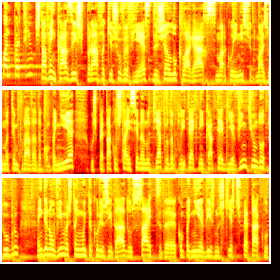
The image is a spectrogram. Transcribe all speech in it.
quando partiu? Estava em casa e esperava que a chuva viesse. De Jean-Luc Lagarde se marca o início de mais uma temporada da companhia. O espetáculo está em cena no Teatro da Politécnica até dia 21 de outubro. Ainda não vi, mas tenho muita curiosidade. O site da companhia diz-nos que este espetáculo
